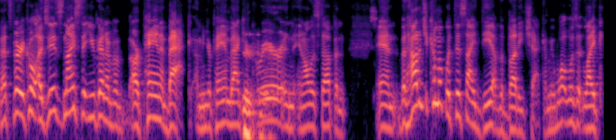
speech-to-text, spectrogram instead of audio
that's very cool. It's, it's nice that you kind of are paying it back. I mean, you're paying back your Mhm. career and, and all this stuff. And and but how did you come up with this idea of the buddy check? I mean, what was it like?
